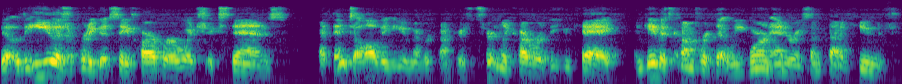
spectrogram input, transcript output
The, the EU has a pretty good safe harbor, which extends I think, to all the EU member countries. It certainly covered the UK and gave us comfort that we weren't entering some kind of huge,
